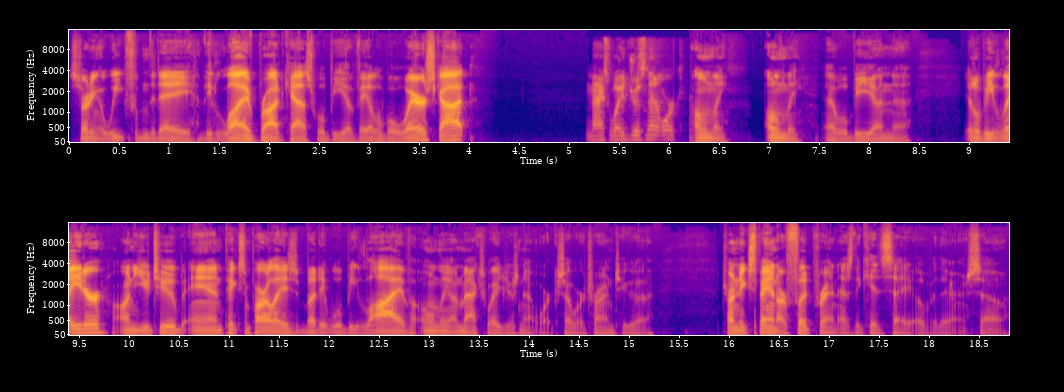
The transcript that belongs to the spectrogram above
starting a week from today, the live broadcast will be available. Where Scott? Max Wagers Network. Only, only. It will be on uh, It'll be later on YouTube and Picks and Parlays, but it will be live only on Max Wagers Network. So we're trying to uh, trying to expand our footprint, as the kids say over there. So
